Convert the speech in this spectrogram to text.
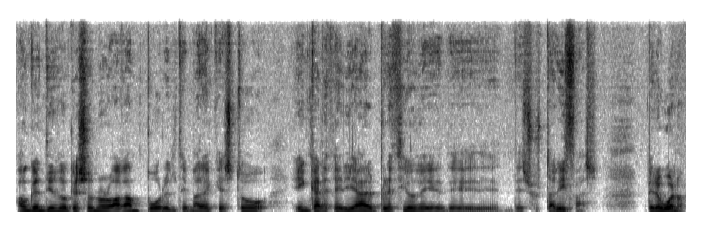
aunque entiendo que eso no lo hagan por el tema de que esto encarecería el precio de, sus tarifas. Pero bueno,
